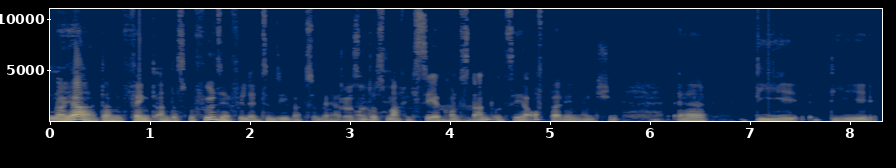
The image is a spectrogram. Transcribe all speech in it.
naja, dann fängt an, das Gefühl sehr viel intensiver zu werden. Das und das mache ich sehr mhm. konstant und sehr oft bei den Menschen. Äh, die, die,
